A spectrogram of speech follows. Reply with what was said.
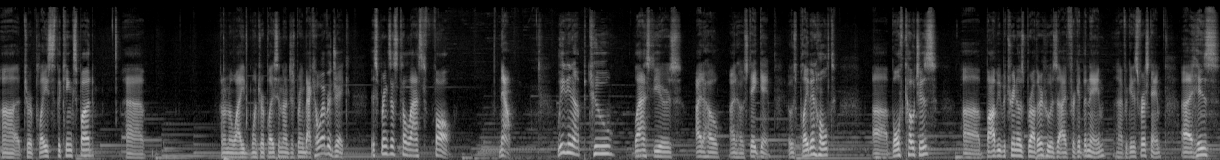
uh, to replace the King Spud. Uh, I don't know why you'd want to replace it and not just bring back. However, Jake, this brings us to last fall. Now, leading up to last year's Idaho Idaho State game, it was played in Holt. Uh, both coaches, uh, Bobby Petrino's brother, who is I forget the name, I forget his first name. Uh, his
